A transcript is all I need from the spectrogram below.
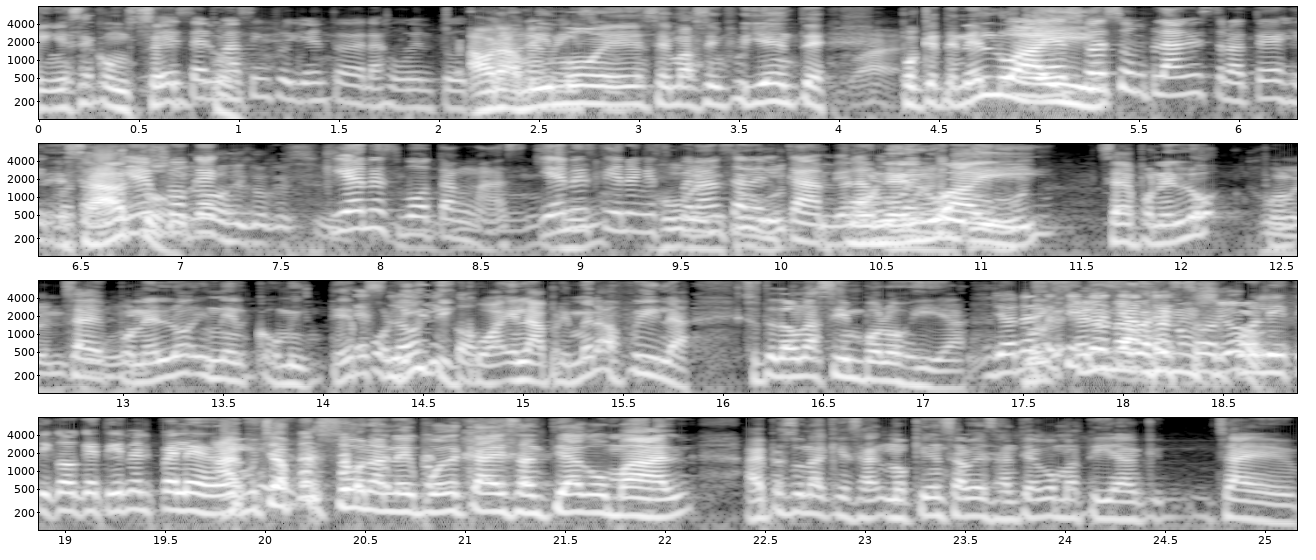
En ese concepto. Es el más influyente de la juventud. Ahora, mismo, es el más influyente, porque tenerlo Y ahí... eso es un plan estratégico Exacto. también, porque Lógico que sí. ¿quiénes votan más? ¿Quiénes tienen esperanza Juventud. del cambio? Ponerlo ahí, sea, ponerlo, pon- o sea, ponerlo en el comité Es político, lógico. en la primera fila, eso te da una simbología. Yo necesito ese asesor renunció. político que tiene el PLD. Hay muchas personas le puede caer Santiago mal, hay personas que no quieren saber de Santiago Matías, que, o sea, eh,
